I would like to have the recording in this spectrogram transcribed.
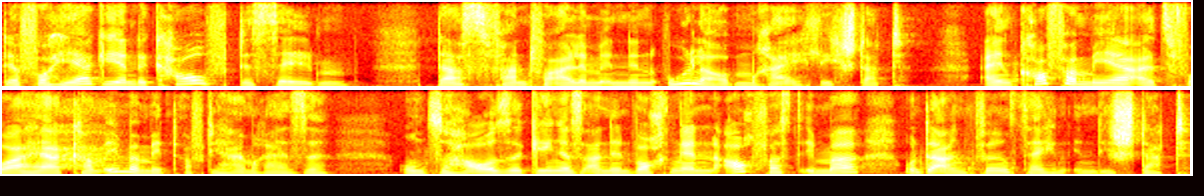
der vorhergehende Kauf desselben. Das fand vor allem in den Urlauben reichlich statt. Ein Koffer mehr als vorher kam immer mit auf die Heimreise. Und zu Hause ging es an den Wochenenden auch fast immer unter Anführungszeichen in die Stadt.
